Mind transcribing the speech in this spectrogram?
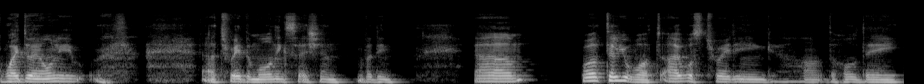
Why do I only uh, trade the morning session, Vadim? Um, well, tell you what, I was trading uh, the whole day.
